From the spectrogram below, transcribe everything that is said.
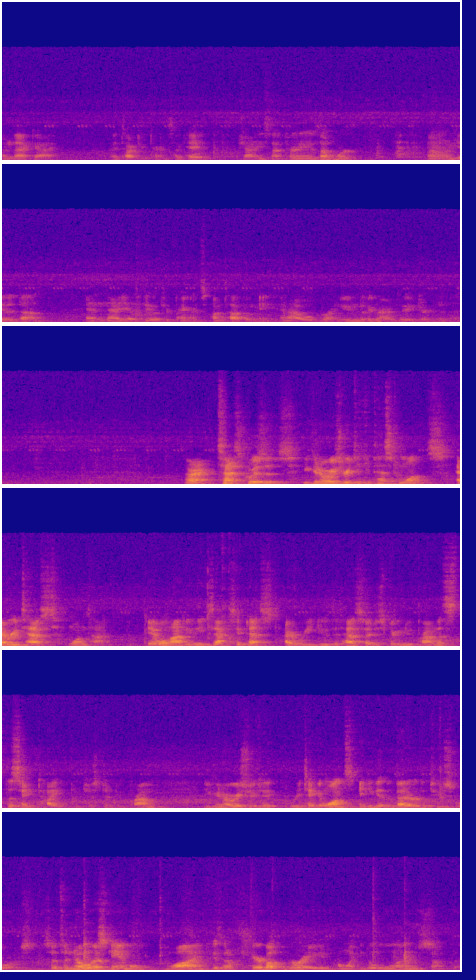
I'm that guy. I talked to your parents, like, hey, Johnny's not turning his homework. I don't want to get it done. And now you have to deal with your parents on top of me, and I will grind you into the ground until you turn it in. All right, test quizzes. You can always retake a test once. Every test, one time. It will not be the exact same test. I redo the test. I just pick a new problem that's the same type, just a new problem. You can always retake, it once, and you get the better of the two scores. So it's a no-risk gamble. Why? Because I don't care about grade. I want you to learn something.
